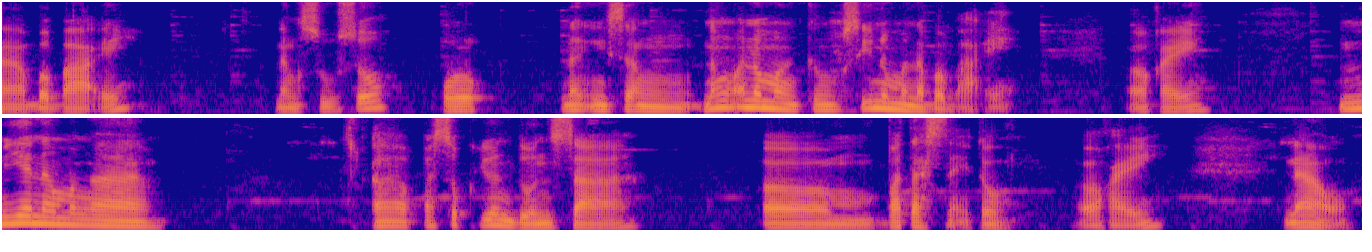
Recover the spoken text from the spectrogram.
uh, babae, ng suso, or ng isang, ng ano man, kung sino man na babae. Okay? Yan ang mga uh, pasok yun dun sa um, batas na ito. Okay? Now,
